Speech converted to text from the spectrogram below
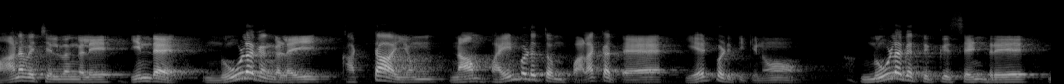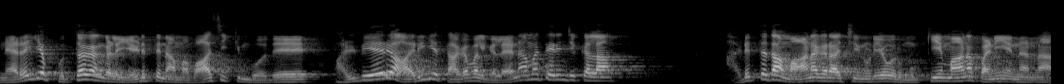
மாணவ செல்வங்களே இந்த நூலகங்களை கட்டாயம் நாம் பயன்படுத்தும் பழக்கத்தை ஏற்படுத்திக்கணும். நூலகத்துக்கு சென்று நிறைய புத்தகங்களை எடுத்து நாம் வாசிக்கும்போது பல்வேறு அரிய தகவல்களை நாம் தெரிஞ்சுக்கலாம். அடுத்ததா மாநகராட்சியினுடைய ஒரு முக்கியமான பணி என்னன்னா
